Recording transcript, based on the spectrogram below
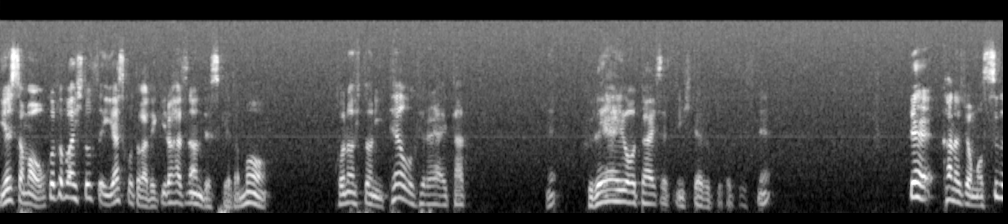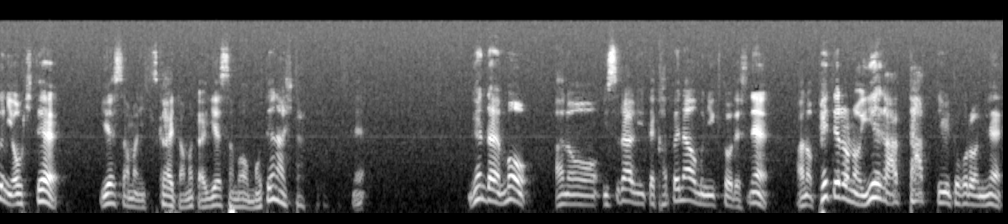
イエス様はお言葉一つで癒すことができるはずなんですけれども、この人に手を触れられた。ね、触れ合いを大切にしているということですね。で、彼女もすぐに起きて、イエス様に仕えた、またイエス様をもてなしたということですね。現代も、あの、イスラエルに行ってカペナウムに行くとですね、あの、ペテロの家があったっていうところにね、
